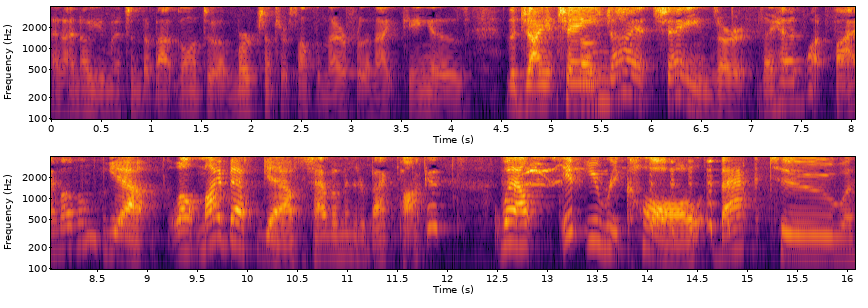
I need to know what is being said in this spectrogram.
and I know you mentioned about going to a merchant or something there for the Night King. Is the giant chains. those giant chains are? They had what five of them? yeah. Well, my best guess. Have them in their back pocket? Well, if you recall, back to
